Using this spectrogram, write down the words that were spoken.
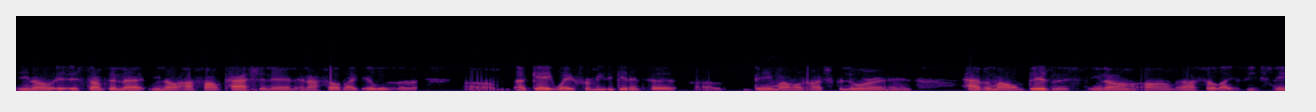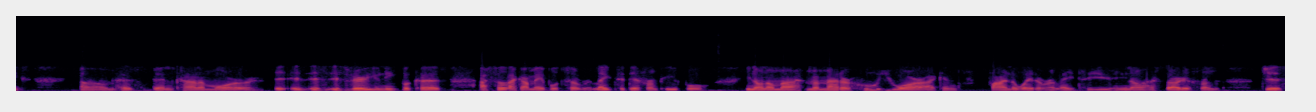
You know, it, it's something that you know I found passion in, and I felt like it was a um, a gateway for me to get into uh, being my own entrepreneur and having my own business. You know, um, and I felt like Zeke Sneaks um, has been kind of more. It, it, it's, it's very unique because I feel like I'm able to relate to different people. You know, no matter no matter who you are, I can find a way to relate to you. You know, I started from just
